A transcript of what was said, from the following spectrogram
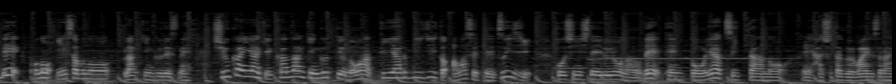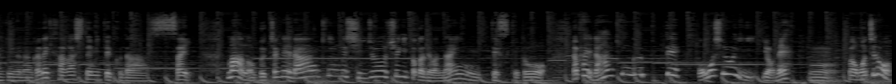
で、このイエサブのランキングですね。週間や月間ランキングっていうのは TRPG と合わせて随時更新しているようなので、店頭や Twitter のえ、ハッシュタグ YS ランキングなんかで探してみてください。まあ、あの、ぶっちゃけランキング至上主義とかではないんですけど、やっぱりランキングって面白いよね。うん。まあもちろん、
